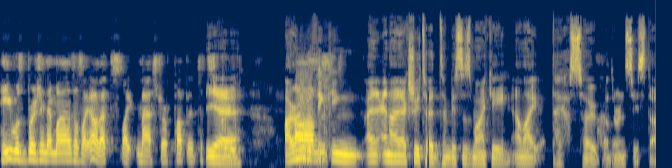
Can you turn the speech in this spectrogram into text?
he was bridging their minds. I was like, oh, that's like Master of Puppets. It's Yeah. great. I remember Um, thinking, and, and I actually turned to Mrs. Mikey. I'm like, they are so brother and sister.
